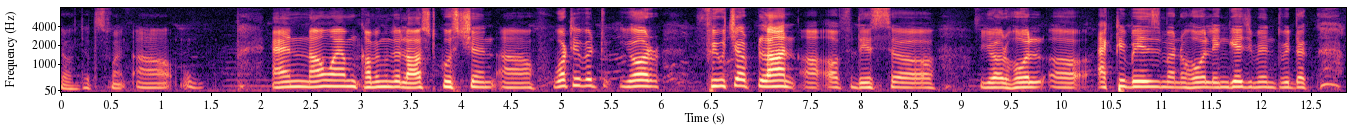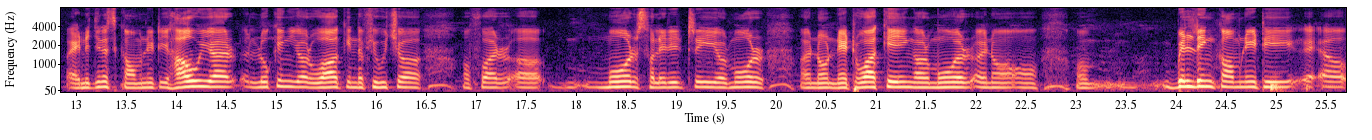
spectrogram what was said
Yeah, that's fine. Uh, and now I am coming to the last question. Uh, what is your future plan uh, of this, uh, your whole uh, activism and whole engagement with the indigenous community? How you are looking your work in the future for uh, more solidarity or more you know, networking or more you know, um, building community uh,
